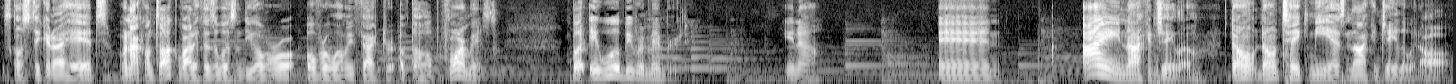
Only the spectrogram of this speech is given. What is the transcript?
It's gonna stick in our heads. We're not gonna talk about it because it wasn't the overall overwhelming factor of the whole performance, but it will be remembered. You know, and I ain't knocking J Lo. Don't don't take me as knocking J Lo at all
